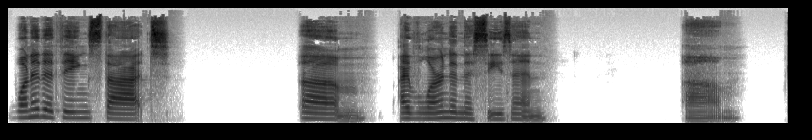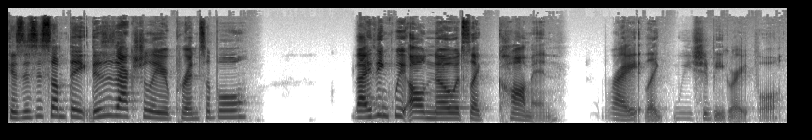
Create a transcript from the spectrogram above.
one of the things that um I've learned in this season um because this is something this is actually a principle that I think we all know it's like common, right? Like we should be grateful.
